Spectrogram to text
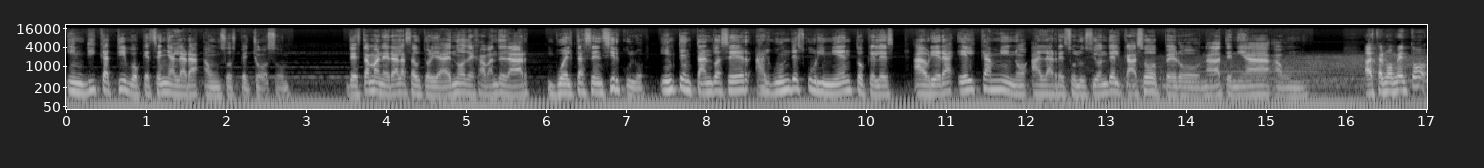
indicativo que señalara a un sospechoso. De esta manera las autoridades no dejaban de dar vueltas en círculo, intentando hacer algún descubrimiento que les abriera el camino a la resolución del caso, pero nada tenía aún. Hasta el momento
